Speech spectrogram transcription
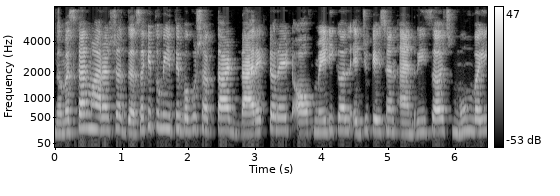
नमस्कार महाराष्ट्र जसं की तुम्ही इथे बघू शकता directorate of medical education and research Mumbai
